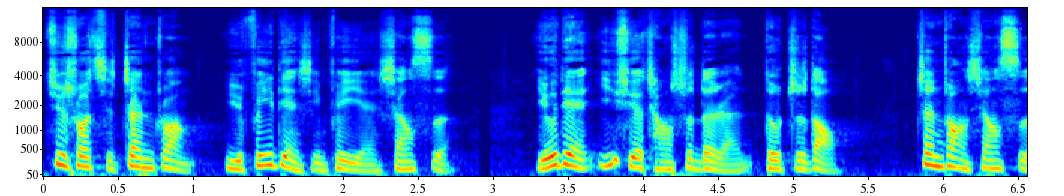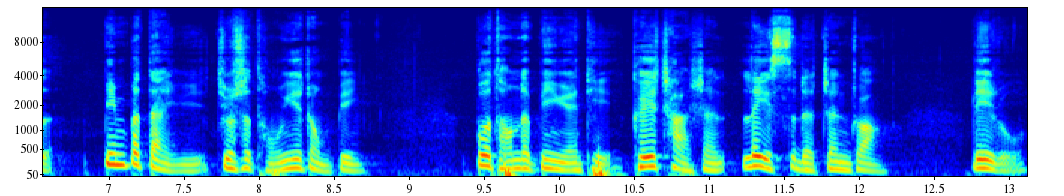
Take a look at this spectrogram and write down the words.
据说其症状与非典型肺炎相似。有点医学常识的人都知道，症状相似并不等于就是同一种病，不同的病原体可以产生类似的症状，例如。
